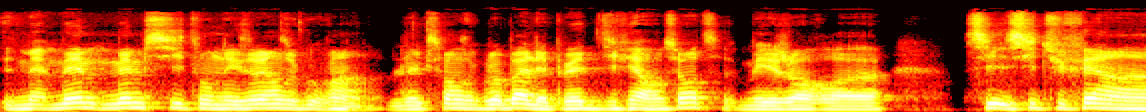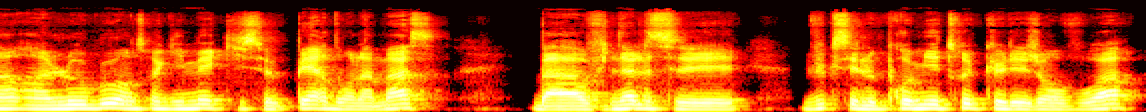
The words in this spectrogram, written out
même, même même si ton expérience, enfin, l'expérience globale, elle peut être différenciante, mais genre, euh, si, si tu fais un, un logo, entre guillemets, qui se perd dans la masse, bah au final, c'est, vu que c'est le premier truc que les gens voient,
